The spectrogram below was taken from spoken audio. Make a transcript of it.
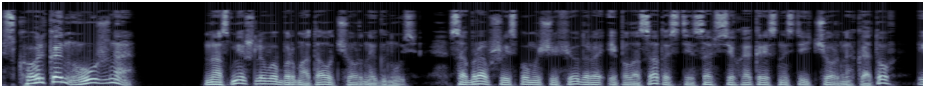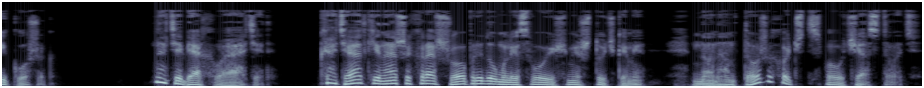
Сколько нужно? Насмешливо бормотал черный гнусь, собравший с помощью Федора и полосатости со всех окрестностей черных котов и кошек. — На тебя хватит. Котятки наши хорошо придумали с воющими штучками, но нам тоже хочется поучаствовать.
